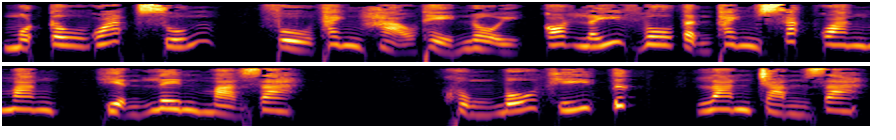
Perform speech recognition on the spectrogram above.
một câu quát xuống, phù thanh hảo thể nổi có lấy vô tận thanh sắc quang mang hiện lên mà ra. khủng bố khí tức lan tràn ra.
